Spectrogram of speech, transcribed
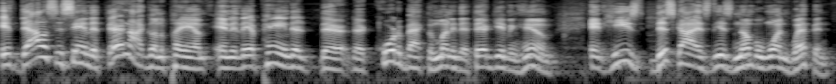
If Dallas is saying that they're not going to pay him and they're paying their, their their quarterback the money that they're giving him, and he's this guy is his number one weapon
